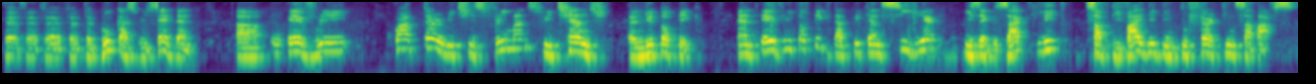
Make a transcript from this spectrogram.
the, the, the, the, book, as we said then, uh, every quarter, which is three months, we change a new topic. And every topic that we can see here is exactly subdivided into 13 Sabbaths.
